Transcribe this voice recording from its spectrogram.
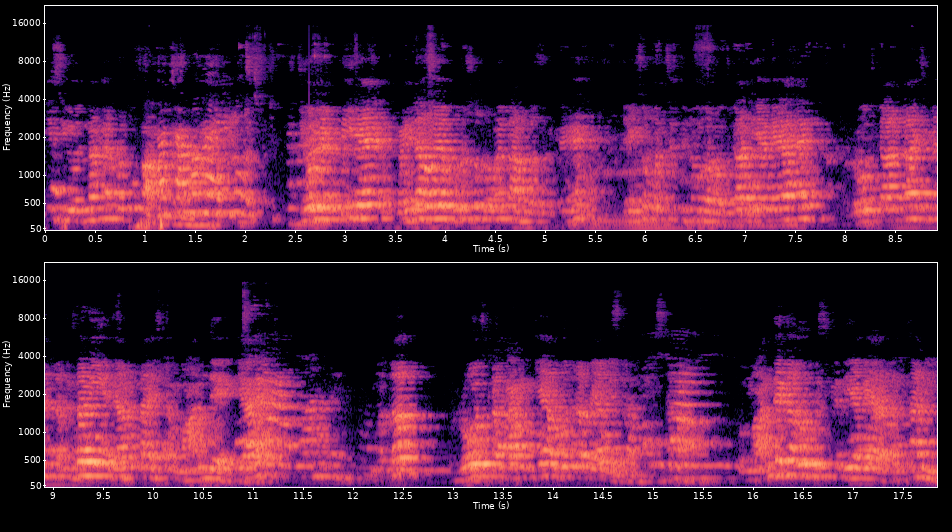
इस योजना में अपन को हाँ, काम है। जो व्यक्ति है महिला हो या पुरुष हो दोनों काम कर सकते हैं एक सौ पच्चीस दिनों का रोज़गार दिया गया है रोज़गार का इसमें तनख्वाह नहीं है जानना इसका मानदेय क्या है मतलब रोज का काम किया रोज का ब्याज देता है मानदेय का रूप इसमें दिया गया है नहीं।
